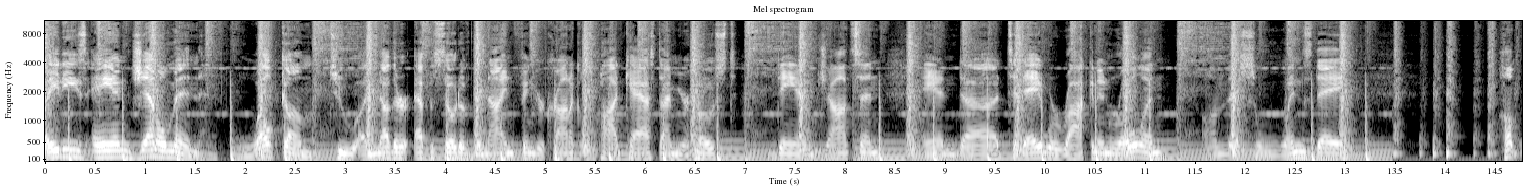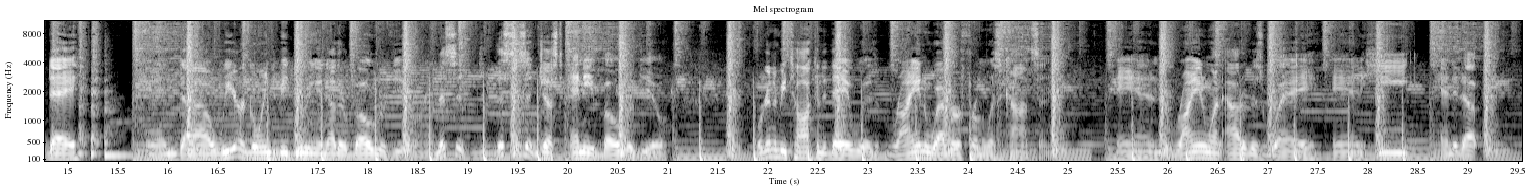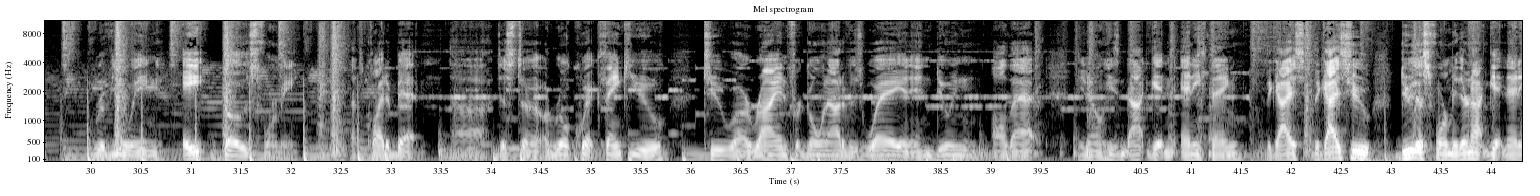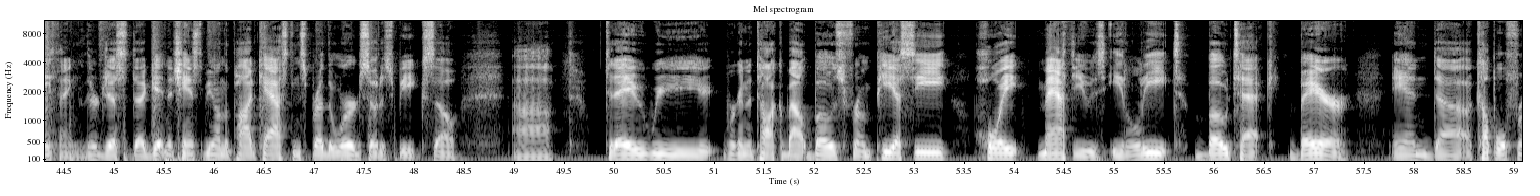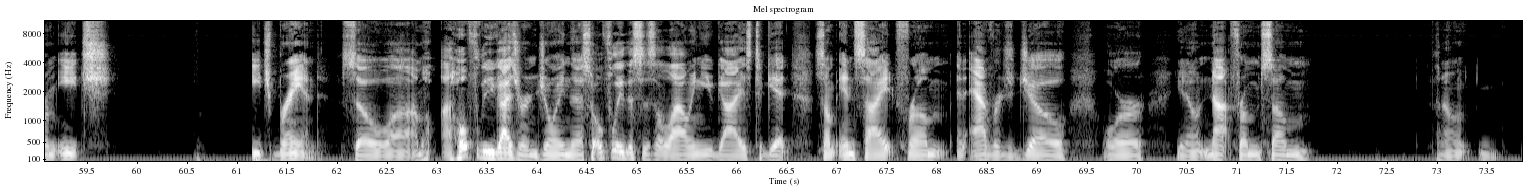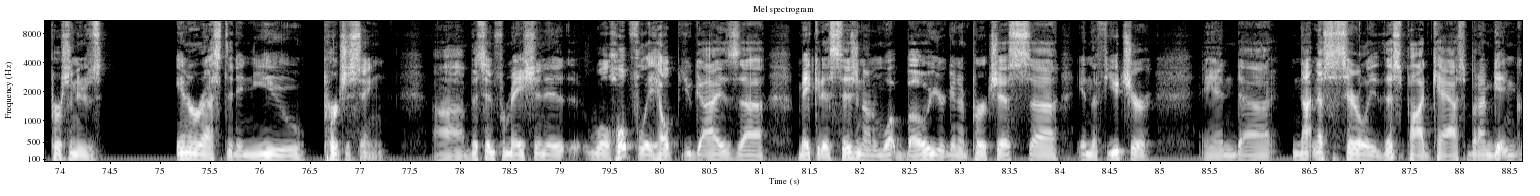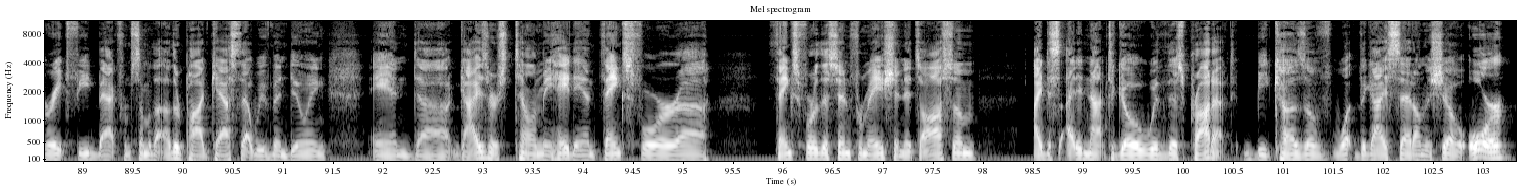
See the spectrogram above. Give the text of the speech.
Ladies and gentlemen, welcome to another episode of the Nine Finger Chronicles podcast. I'm your host, Dan Johnson, and uh, today we're rocking and rolling on this Wednesday hump day, and uh, we are going to be doing another bow review. And this is this isn't just any bow review. We're going to be talking today with Ryan Weber from Wisconsin. And Ryan went out of his way and he ended up reviewing eight bows for me. That's quite a bit. Uh, just a, a, real quick thank you to uh, Ryan for going out of his way and, and, doing all that. You know, he's not getting anything. The guys, the guys who do this for me, they're not getting anything. They're just uh, getting a chance to be on the podcast and spread the word, so to speak. So uh, today we we're going to talk about bows from PSE, Hoyt, Mathews, Elite, Bowtech, Bear, and uh, a couple from each each brand. So uh, hopefully you guys are enjoying this. Hopefully this is allowing you guys to get some insight from an average Joe, or you know, not from some, I don't know, person who's interested in you purchasing. Uh, this information is, will hopefully help you guys uh, make a decision on what bow you're going to purchase uh, in the future and uh, not necessarily this podcast, but I'm getting great feedback from some of the other podcasts that we've been doing, and uh, guys are telling me, "Hey Dan, thanks for uh, thanks for this information. It's awesome." I decided not to go with this product because of what the guy said on the show, or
